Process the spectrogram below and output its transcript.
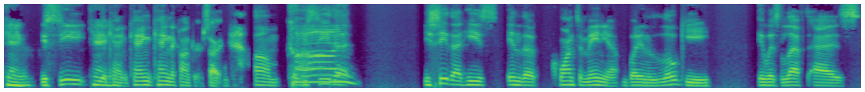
kang. You see Kang. yeah, Kang. Kang. Kang the Conqueror. Sorry, um, you see that you see that he's in the Quantumania, but in Loki, it was left as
